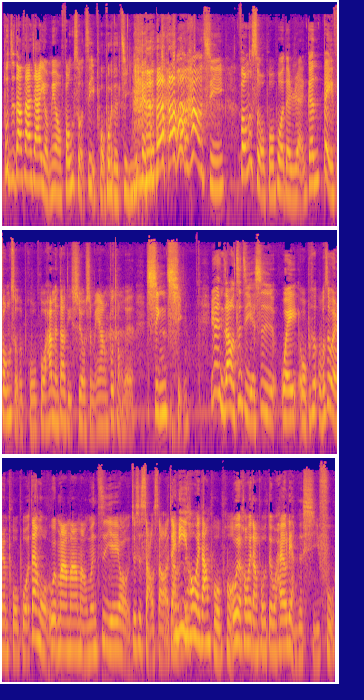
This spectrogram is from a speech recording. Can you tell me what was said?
不知道大家有没有封锁自己婆婆的经验？我很好奇。封锁婆婆的人跟被封锁的婆婆，他们到底是有什么样不同的心情？因为你知道我自己也是为我不是我不是为人婆婆，但我我妈妈嘛，我们自己也有就是嫂嫂啊这哎、样。你以后会当婆婆？我以后会当婆婆，对我还有两个媳妇，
